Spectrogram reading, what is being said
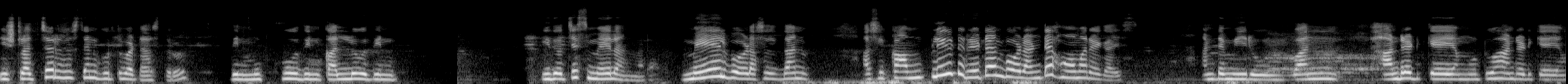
ఈ స్ట్రక్చర్ చూస్తేనే గుర్తుపట్టేస్తారు. దీని ముక్కు దీని కళ్ళు దీని ఇది వచ్చేసి మేల్ అన్నమాట. మేల్ బోర్డ్ అసలు దాని అసలు కంప్లీట్ రిటర్న్ బోర్డ్ అంటే హోమరే గైస్ అంటే మీరు one hundred KM two hundred KM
